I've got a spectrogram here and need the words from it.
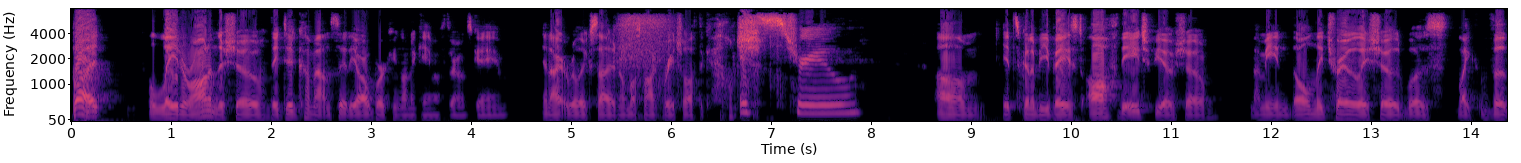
But later on in the show, they did come out and say they are working on a Game of Thrones game, and I got really excited. And almost knocked Rachel off the couch. It's true. Um, it's going to be based off the HBO show. I mean, the only trailer they showed was like the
